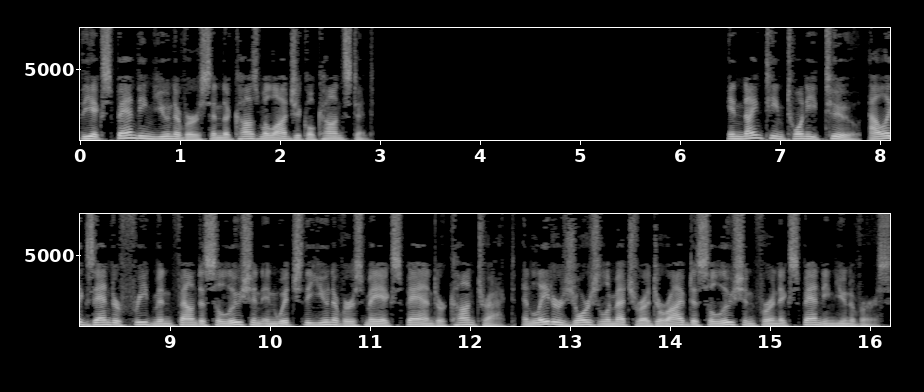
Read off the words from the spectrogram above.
The expanding universe and the cosmological constant In 1922, Alexander Friedmann found a solution in which the universe may expand or contract, and later Georges Lemaitre derived a solution for an expanding universe.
